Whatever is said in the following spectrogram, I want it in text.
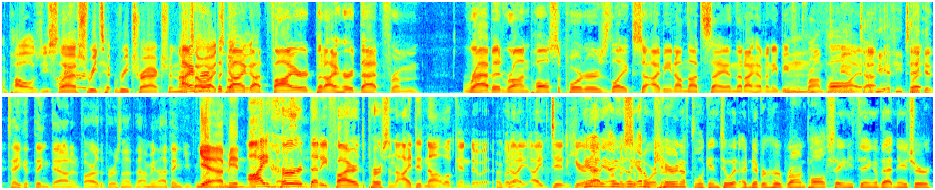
apology slash ret- retraction. That's I how heard I the took guy it. got fired, but I heard that from rabid Ron Paul supporters. Like, so I mean, I'm not saying that I have any beef with Hmm. Ron Paul. I mean, I, t- I- if you if you take but- it take a thing down and fire the person, I th- I mean, I think you. Yeah, I mean- I heard that he fired the person. I did not look into it, but Okay. I, I did hear Yeah, that I mean, I, from a like, I don't care enough to look into it. I've never heard Ron Paul say anything of that nature.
